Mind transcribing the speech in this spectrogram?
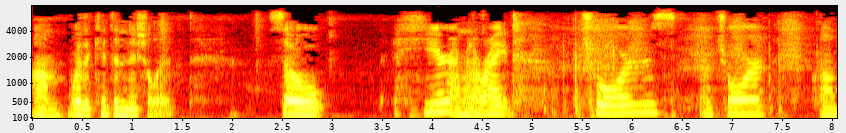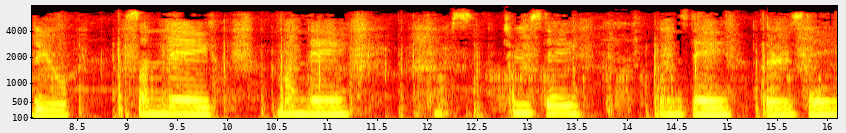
um, where the kids initial it. So here I'm going to write chores or chore. I'll do Sunday, Monday, oops, Tuesday, Wednesday, Thursday,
